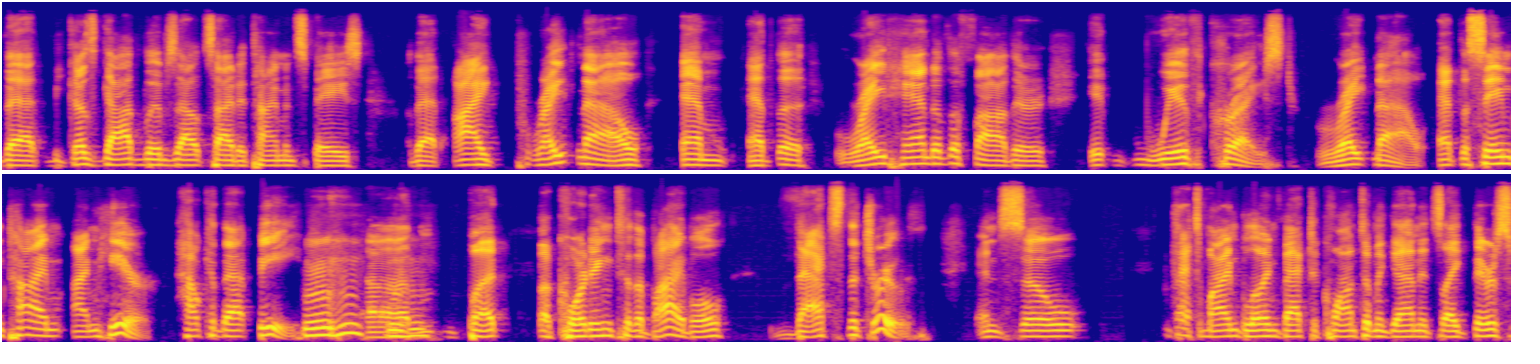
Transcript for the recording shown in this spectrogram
that because God lives outside of time and space, that I right now am at the right hand of the Father it, with Christ right now. At the same time, I'm here. How could that be? Mhm, mhm. um, but according to the bible that's the truth and so that's mind blowing back to quantum again it's like there's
